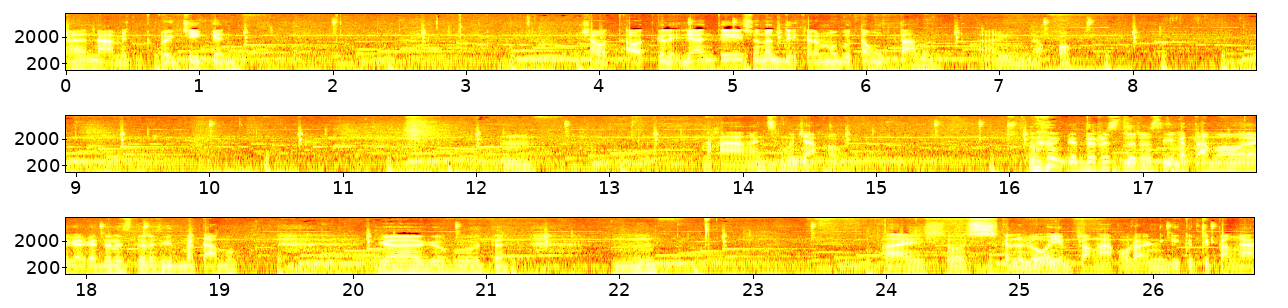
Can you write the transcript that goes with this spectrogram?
Ah, namin fried chicken. Shout out kalit dyan, ti. Sunod, di ka rin magutang-utang. Ay, nako. Nakaangan si Mujako. Gaduros-duros yung mata mo. Wala ka, gaduros-duros mata mo. Gago puta. Hmm. Ay, sos, kaluluwa yung pangako rin nagikuti pa nga.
